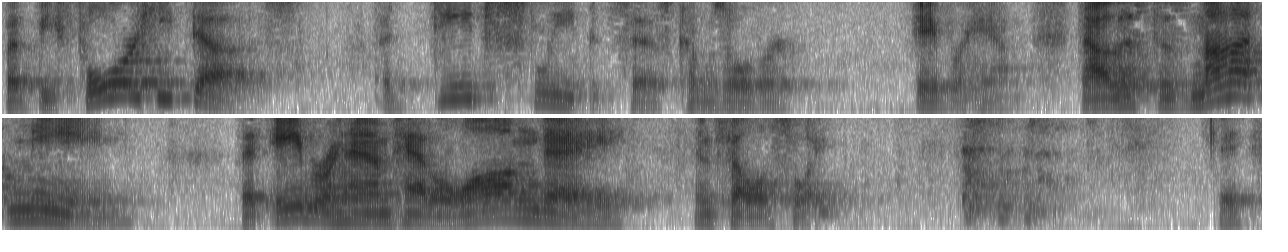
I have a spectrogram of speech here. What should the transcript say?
But before he does, a deep sleep, it says, comes over Abraham. Now this does not mean that Abraham had a long day and fell asleep. Okay.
